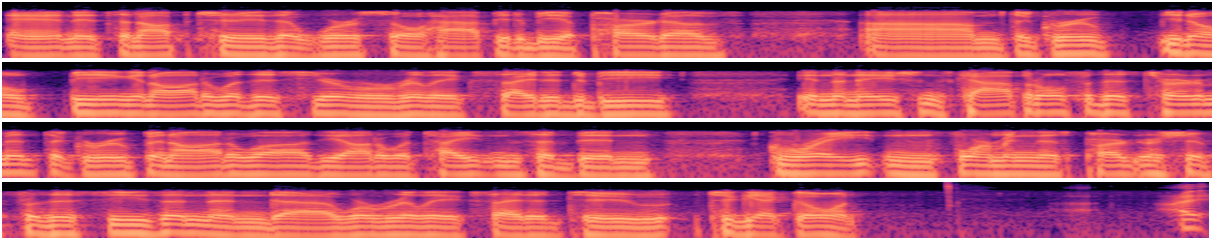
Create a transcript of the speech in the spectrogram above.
and it's an opportunity that we're so happy to be a part of. Um, the group, you know, being in Ottawa this year, we're really excited to be in the nation's capital for this tournament. The group in Ottawa, the Ottawa Titans, have been great in forming this partnership for this season, and uh, we're really excited to to get going. I,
